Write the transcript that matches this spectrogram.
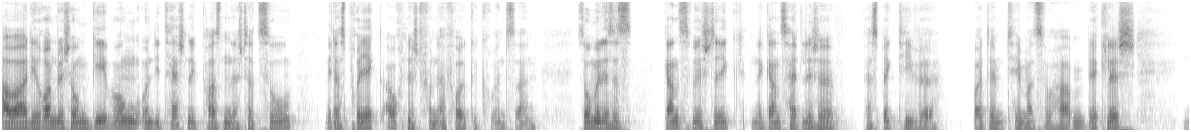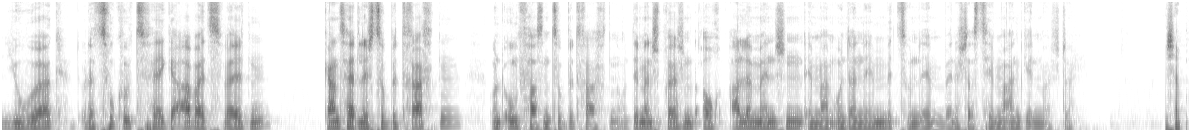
aber die räumliche Umgebung und die Technik passen nicht dazu, wird das Projekt auch nicht von Erfolg gekrönt sein. Somit ist es ganz wichtig, eine ganzheitliche Perspektive bei dem Thema zu haben. Wirklich New Work oder zukunftsfähige Arbeitswelten ganzheitlich zu betrachten und umfassend zu betrachten und dementsprechend auch alle Menschen in meinem Unternehmen mitzunehmen, wenn ich das Thema angehen möchte. Ich habe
